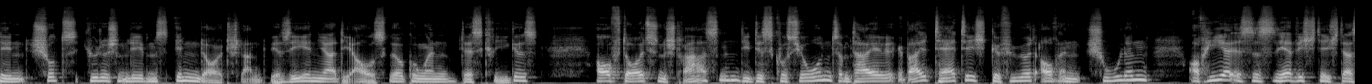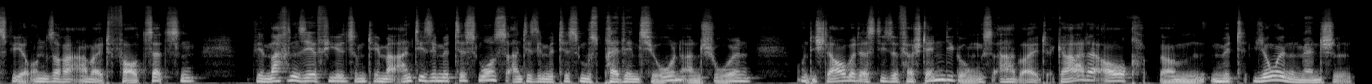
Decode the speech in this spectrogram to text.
den Schutz jüdischen Lebens in Deutschland. Wir sehen ja die Auswirkungen des Krieges auf deutschen Straßen, die Diskussion zum Teil gewalttätig geführt, auch in Schulen. Auch hier ist es sehr wichtig, dass wir unsere Arbeit fortsetzen. Wir machen sehr viel zum Thema Antisemitismus, Antisemitismusprävention an Schulen. Und ich glaube, dass diese Verständigungsarbeit gerade auch ähm, mit jungen Menschen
